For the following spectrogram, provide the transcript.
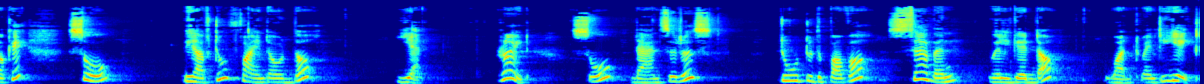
Okay. So we have to find out the n. Right. So the answer is 2 to the power 7 will get the 128.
